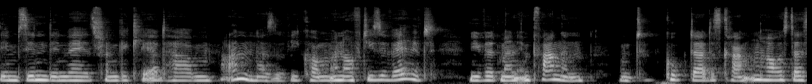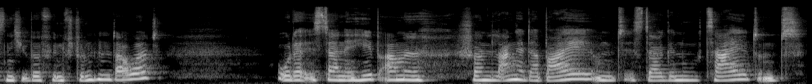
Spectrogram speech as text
dem Sinn, den wir jetzt schon geklärt haben, an. Also wie kommt man auf diese Welt? Wie wird man empfangen? Und guckt da das Krankenhaus, das nicht über fünf Stunden dauert? Oder ist da eine Hebamme schon lange dabei und ist da genug Zeit und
